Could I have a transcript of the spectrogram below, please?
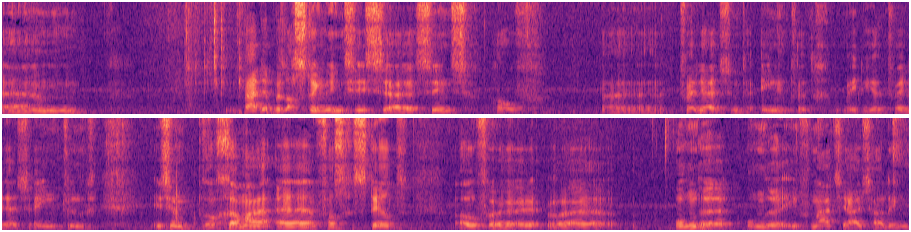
Um, bij de Belastingdienst is sinds half 2021, medio 2021, is een programma vastgesteld over onder, onder informatiehuishouding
